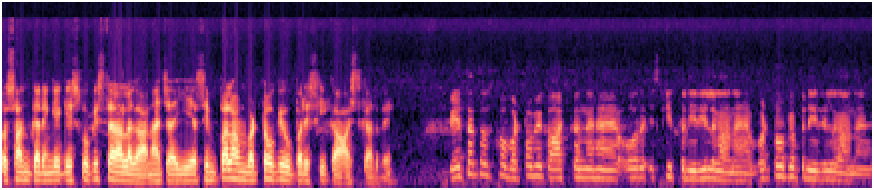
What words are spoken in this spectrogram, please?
पसंद करेंगे कि इसको किस तरह लगाना चाहिए? सिंपल हम वट्टों के ऊपर इसकी कास्ट कर दें। बेहतर तो उसको वट्टों पे काश्त करना है और इसकी पनीरी लगाना है वट्टों पे पनीरी लगाना है।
